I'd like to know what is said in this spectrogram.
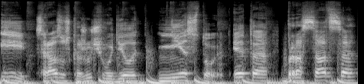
И сразу скажу, чего делать не стоит. Это бросаться,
